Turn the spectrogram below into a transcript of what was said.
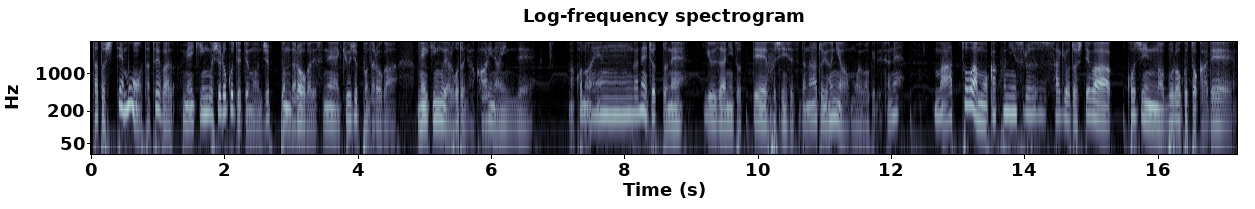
たとしても、例えばメイキング収録って言っても10分だろうがですね、90分だろうが、メイキングであることには変わりないんで、まあ、この辺がね、ちょっとね、ユーザーにとって不親切だなというふうには思うわけですよね。まあ、あとはもう確認する作業としては、個人のブログとかで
